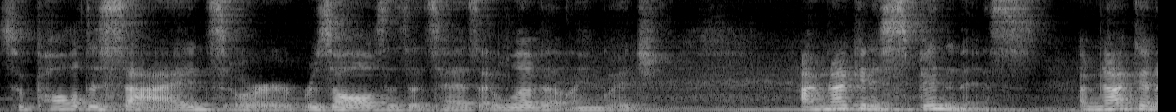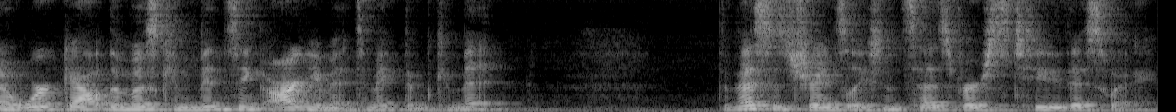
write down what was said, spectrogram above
So Paul decides, or resolves as it says, I love that language, I'm not going to spin this. I'm not going to work out the most convincing argument to make them commit. The message translation says, verse 2 this way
